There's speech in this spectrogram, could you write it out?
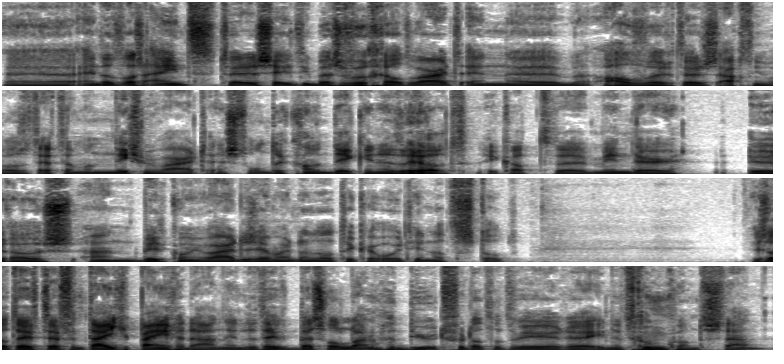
Eh, en dat was eind 2017 best wel veel geld waard. En eh halverwege 2018 was het echt helemaal niks meer waard. En stond ik gewoon dik in het rood. Ik had eh, minder euro's aan bitcoinwaarde, zeg maar, dan dat ik er ooit in had gestopt. Dus dat heeft even een tijdje pijn gedaan. En dat heeft best wel lang geduurd voordat het weer in het groen kwam te staan.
